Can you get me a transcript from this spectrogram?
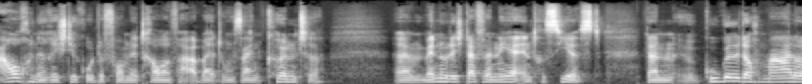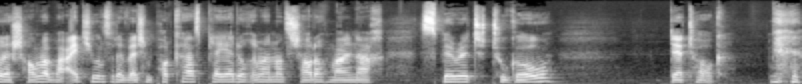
auch eine richtig gute Form der Trauerverarbeitung sein könnte. Ähm, wenn du dich dafür näher interessierst, dann google doch mal oder schau mal bei iTunes oder welchen Podcast-Player du auch immer nutzt, schau doch mal nach Spirit to Go, der Talk.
